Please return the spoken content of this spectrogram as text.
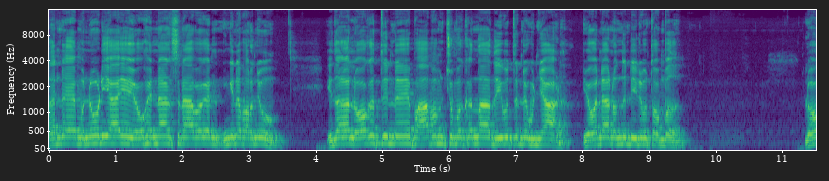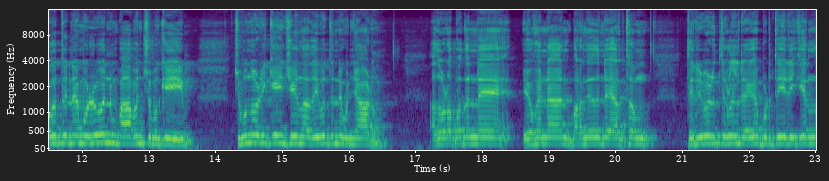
തന്റെ മുന്നോടിയായ യോഹന്നാൻ സ്നാപകൻ ഇങ്ങനെ പറഞ്ഞു ഇതാ ലോകത്തിന്റെ പാപം ചുമക്കുന്ന ദൈവത്തിന്റെ കുഞ്ഞാട് യോഹന്നാൻ ഒന്നിന്റെ ഇരുപത്തൊമ്പത്. ലോകത്തിന്റെ മുഴുവൻ പാപം ചുമക്കുകയും ചുമന്നൊഴിക്കുകയും ചെയ്യുന്ന ദൈവത്തിന്റെ കുഞ്ഞാടും. അതോടൊപ്പം തന്നെ യോഹന്നാൻ പറഞ്ഞതിന്റെ അർത്ഥം തിരുവഴുത്തുകളിൽ രേഖപ്പെടുത്തിയിരിക്കുന്ന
